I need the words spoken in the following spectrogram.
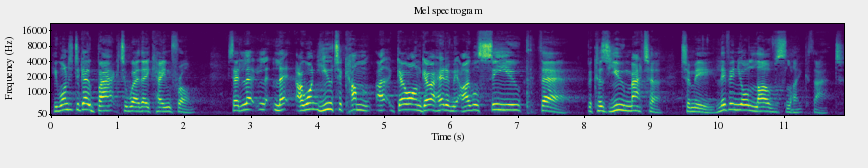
He wanted to go back to where they came from. He said, let, let, let, I want you to come, uh, go on, go ahead of me. I will see you there because you matter to me. Live in your loves like that.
